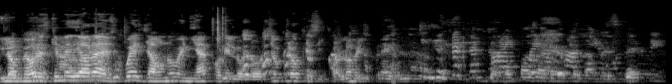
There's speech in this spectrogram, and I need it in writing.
Y lo peor es que media hora después ya uno venía con el olor, yo creo que psicológico. Te la mesté.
